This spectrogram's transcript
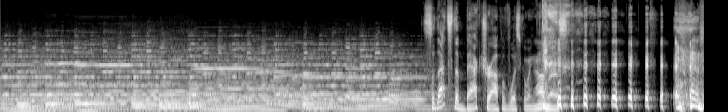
so that's the backdrop of what's going on. This. and,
